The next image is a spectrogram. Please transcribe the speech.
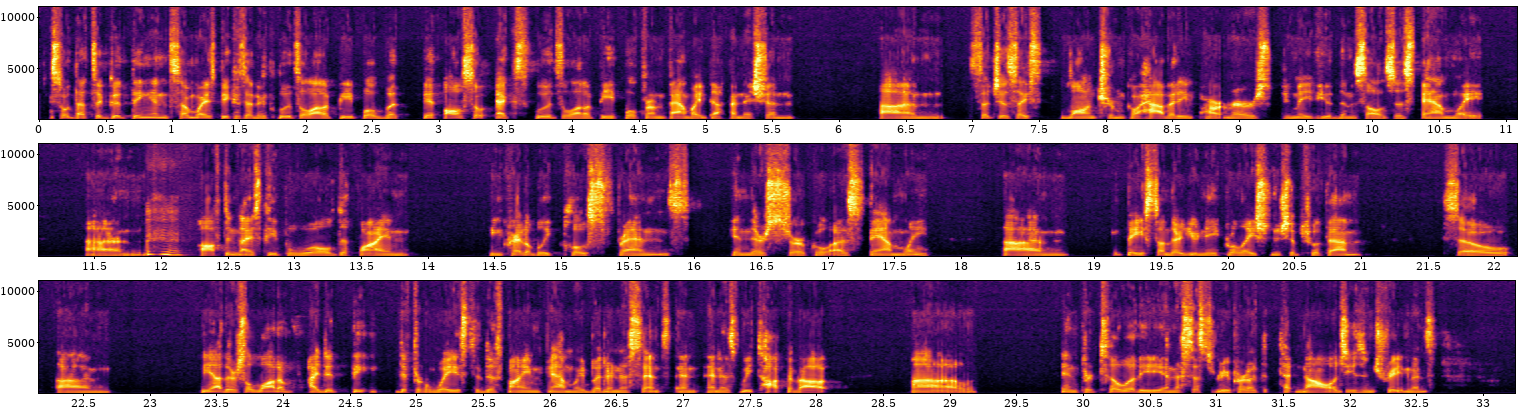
so that's a good thing in some ways because it includes a lot of people, but it also excludes a lot of people from family definition, um, such as like long-term cohabiting partners who may view themselves as family. Um, mm-hmm. Oftentimes, people will define incredibly close friends in their circle as family um, based on their unique relationships with them. So, um, yeah, there's a lot of I did think different ways to define family, but in a sense, and, and as we talk about uh, infertility and assisted reproductive technologies and treatments,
